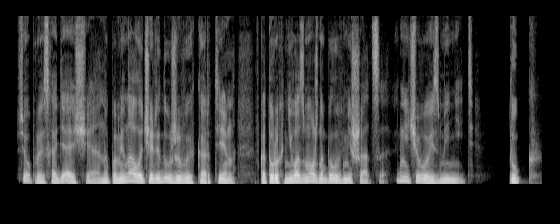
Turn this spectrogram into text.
Все происходящее напоминало череду живых картин, в которых невозможно было вмешаться, ничего изменить. Тук.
